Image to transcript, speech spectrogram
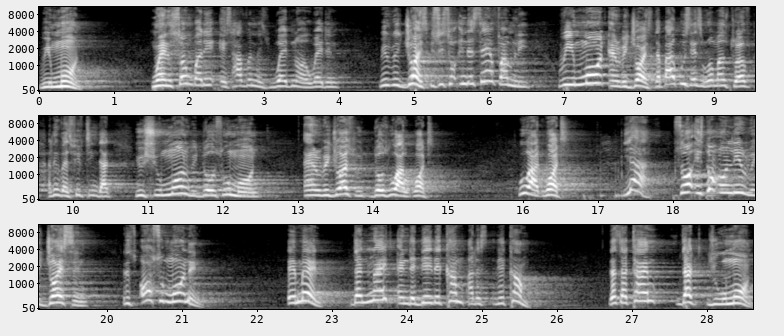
We mourn. When somebody is having his wedding or a wedding, we rejoice. You see, so in the same family, we mourn and rejoice. The Bible says in Romans 12, I think verse 15, that you should mourn with those who mourn and rejoice with those who are what? Who are what? Yeah. So it's not only rejoicing, it is also mourning. Amen. The night and the day they come, they come. There's a time that you will mourn,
